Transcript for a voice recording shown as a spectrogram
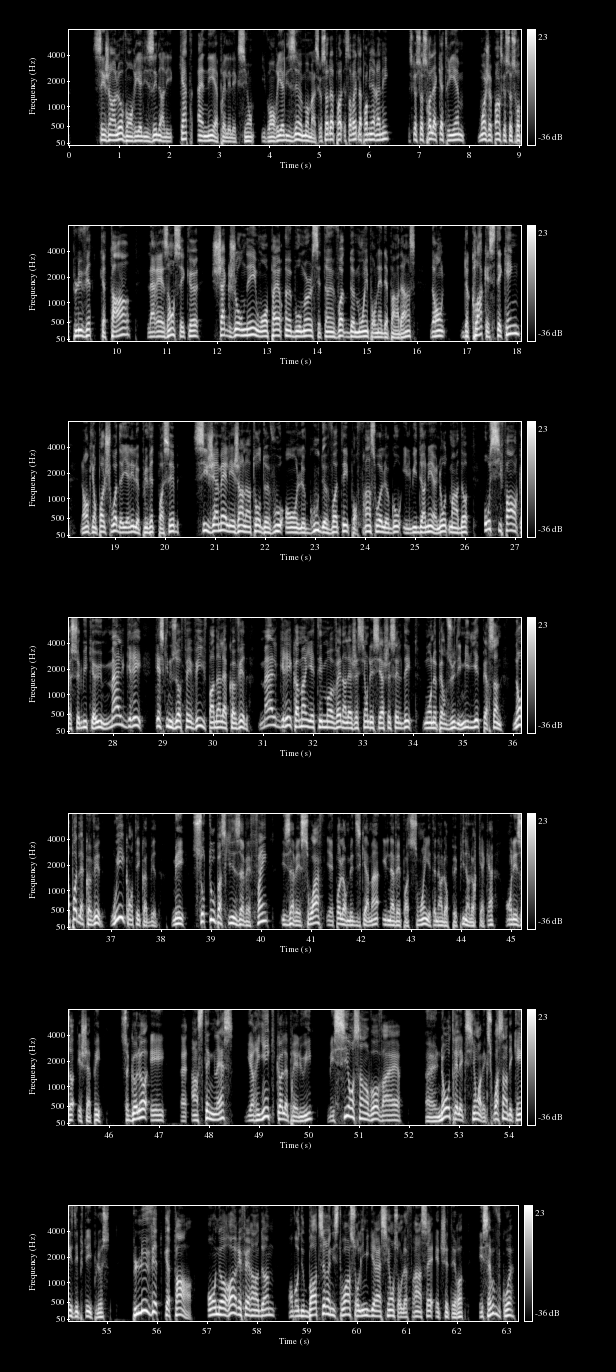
Ces gens-là vont réaliser dans les quatre années après l'élection, ils vont réaliser un moment. Est-ce que ça va être la première année? Est-ce que ce sera la quatrième? Moi, je pense que ce sera plus vite que tard. La raison, c'est que chaque journée où on perd un boomer, c'est un vote de moins pour l'indépendance. Donc, the clock is ticking. Donc, ils n'ont pas le choix d'y aller le plus vite possible. Si jamais les gens alentour de vous ont le goût de voter pour François Legault et lui donner un autre mandat aussi fort que celui qu'il a eu, malgré qu'est-ce qu'il nous a fait vivre pendant la COVID, malgré comment il a été mauvais dans la gestion des CHSLD, où on a perdu des milliers de personnes, non pas de la COVID, oui, compter COVID, mais surtout parce qu'ils avaient faim, ils avaient soif, ils n'avaient pas leurs médicaments, ils n'avaient pas de soins, ils étaient dans leur pépis, dans leur caca, on les a échappés. Ce gars-là est euh, en stainless, il n'y a rien qui colle après lui, mais si on s'en va vers une autre élection avec 75 députés et plus, plus vite que tard, on aura un référendum, on va nous bâtir une histoire sur l'immigration, sur le français, etc. Et savez-vous quoi?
